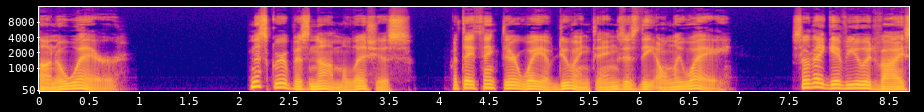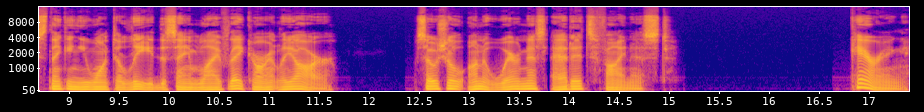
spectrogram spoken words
Unaware. This group is not malicious, but they think their way of doing things is the only way. So they give you advice thinking you want to lead the same life they currently are. Social unawareness at its finest. Caring.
